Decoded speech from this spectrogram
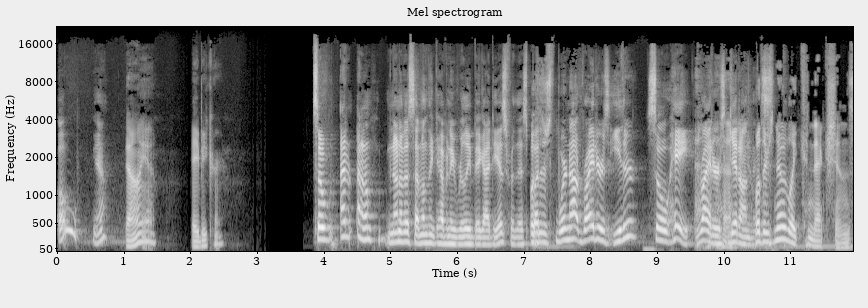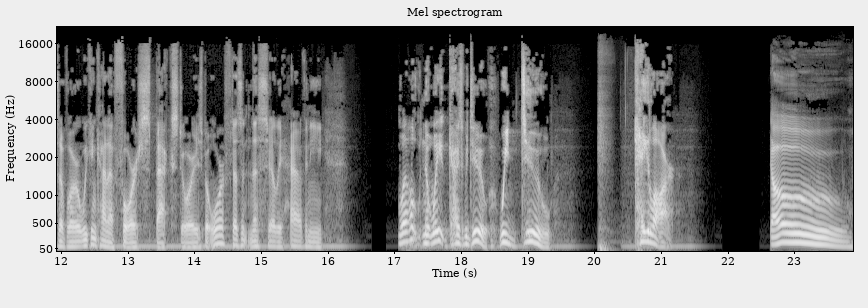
Oh yeah. Oh yeah, baby Kurn. So I don't, I don't. None of us, I don't think, have any really big ideas for this. Well, but we're not writers either. So hey, writers, get on this. well, there's no like connections of where we can kind of force backstories, but Worf doesn't necessarily have any Well, no, wait, guys, we do. We do. K'Ehleyr. Oh,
